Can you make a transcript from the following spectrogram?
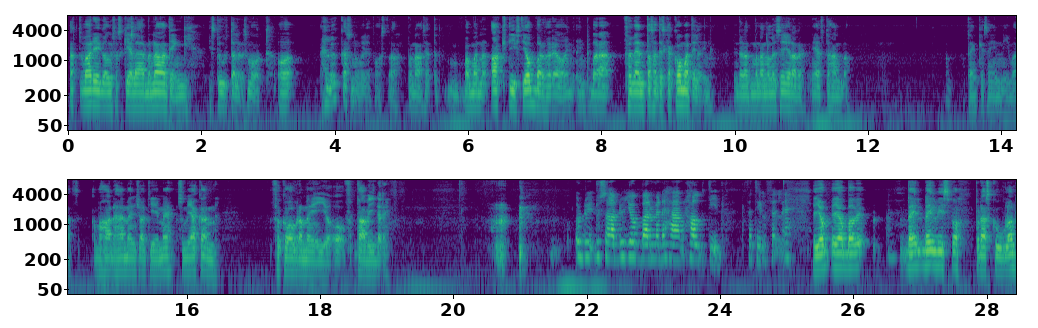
att varje gång så ska jag lära mig någonting i stort eller smått. Och det lyckas nog vill jag påstå på något sätt. Att Vad man aktivt jobbar för det och in- inte bara förväntar sig att det ska komma till en. Utan att man analyserar i efterhand. Och tänker sig in i vad, vad har det här människan att ge mig som jag kan förkovra mig i och, och ta vidare. Och du, du sa att du jobbar med det här halvtid för tillfället. Jag, jobb, jag jobbar del, delvis på, på den här skolan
